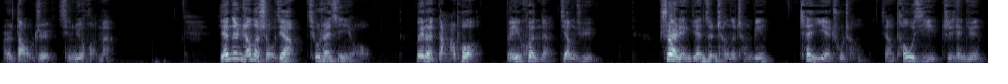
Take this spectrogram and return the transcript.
而导致行军缓慢。岩村城的守将秋山信友，为了打破围困的僵局，率领岩村城的城兵趁夜出城，想偷袭织田军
